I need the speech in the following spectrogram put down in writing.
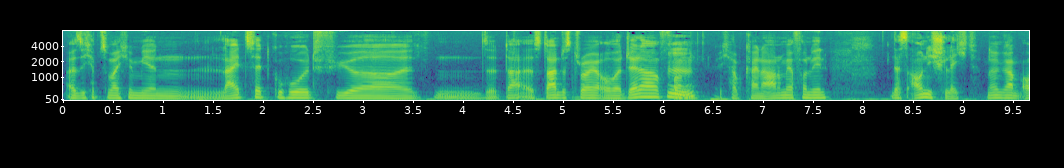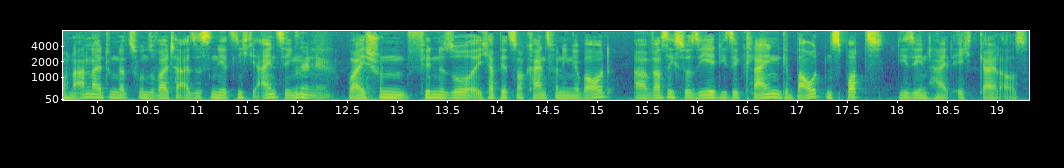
Also ich habe zum Beispiel mir ein Lightset geholt für The Star Destroyer Over Jeddah von, mhm. ich habe keine Ahnung mehr von wem. Das ist auch nicht schlecht. Ne? Gab auch eine Anleitung dazu und so weiter. Also es sind jetzt nicht die einzigen. Nee, nee. Weil ich schon finde, so, ich habe jetzt noch keins von denen gebaut, aber was ich so sehe, diese kleinen gebauten Spots, die sehen halt echt geil aus.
